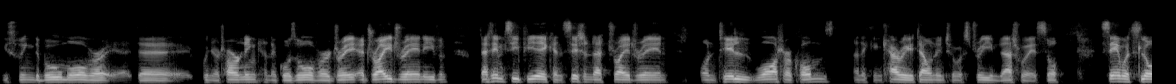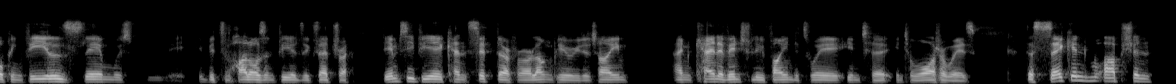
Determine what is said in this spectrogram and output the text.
you swing the boom over uh, the when you're turning and it goes over a, dry, a dry drain even that MCPA can sit in that dry drain until water comes and it can carry it down into a stream that way. So same with sloping fields, same with bits of hollows and fields, etc. The MCPA can sit there for a long period of time and can eventually find its way into into waterways. The second option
